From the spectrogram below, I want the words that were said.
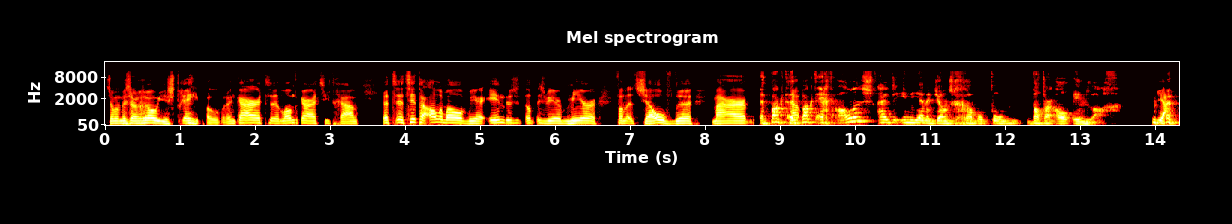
zomaar met zo'n rode streep over een kaart, uh, landkaart ziet gaan. Het, het zit er allemaal weer in. Dus dat is weer meer van hetzelfde. Maar. Het pakt, nou, het pakt echt alles uit de Indiana Jones grabbelton dat er al in lag. Ja,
